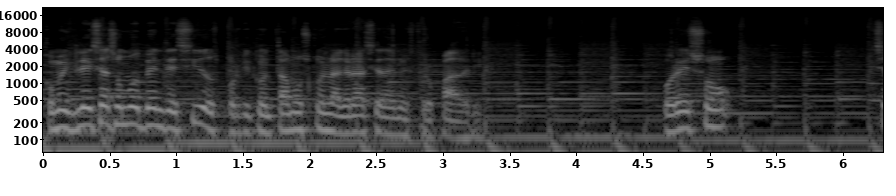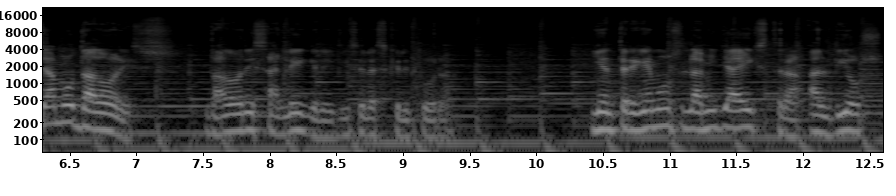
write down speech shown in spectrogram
Como iglesia somos bendecidos porque contamos con la gracia de nuestro Padre. Por eso Seamos dadores, dadores alegres, dice la Escritura, y entreguemos la milla extra al Dios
